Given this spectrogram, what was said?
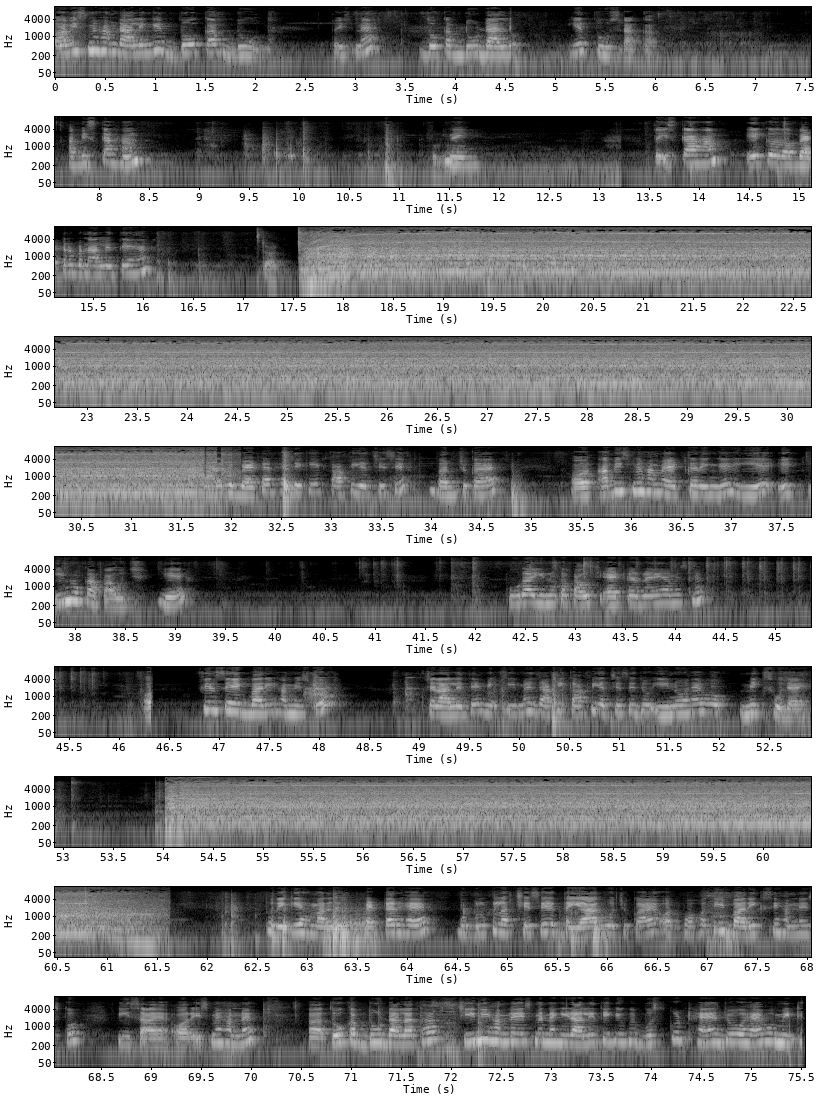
अब इसमें हम डालेंगे दो कप दूध। तो इसमें दो कप दूध डाल दे, ये दूसरा कप। अब इसका हम नहीं। तो इसका हम एक बैटर बना लेते हैं। स्टार्ट हमारा जो बैटर है देखिए काफ़ी अच्छे से बन चुका है। और अब इसमें हम ऐड करेंगे ये एक इनो का पाउच ये। पूरा इनो का पाउच ऐड कर रहे हैं हम इसमें। और फिर से एक बारी हम इसको चला लेते हैं मिक्सी में, जाके काफ़ी अच्छे से जो इनो है वो मिक्स हो जाए। तो देखिए हमारा जो बैटर है, वो बिल्कुल अच्छे से तैयार हो चुका है और बहुत ही बारीक से हमने इसको पीसा है। और इसमें हमने दो कप दूध डाला था। चीनी हमने इसमें नहीं डाली थी क्योंकि बिस्कुट हैं, जो है वो मीठे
